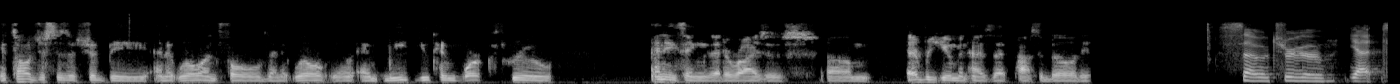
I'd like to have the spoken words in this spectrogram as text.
it's all just as it should be and it will unfold and it will you know and we you can work through anything that arises um every human has that possibility. So true, yet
